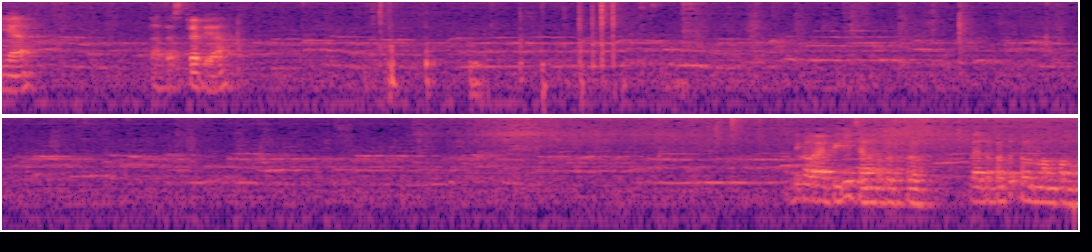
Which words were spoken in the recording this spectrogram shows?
Ini ya Tata strap ya. Tapi kalau ebi ini jangan tebel-tebel. Kalau tebel-tebel melompong.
